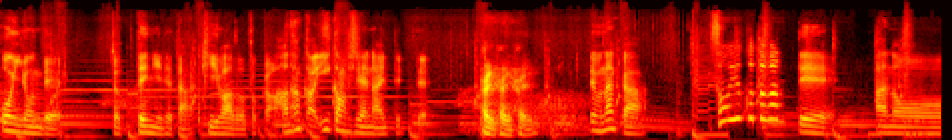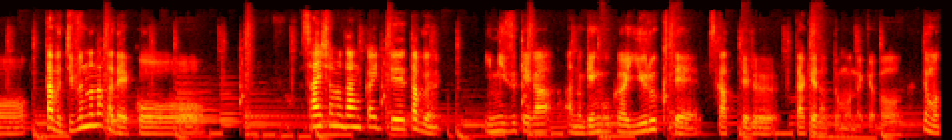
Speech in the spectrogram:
本読んでちょっと手に入れたキーワードとかあなんかいいかもしれないって言ってはいはいはい。でもなんかそういう言葉ってあのー多分自分の中でこう最初の段階って多分意味付けがあの言語化が緩くて使ってるだけだと思うんだけどでも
